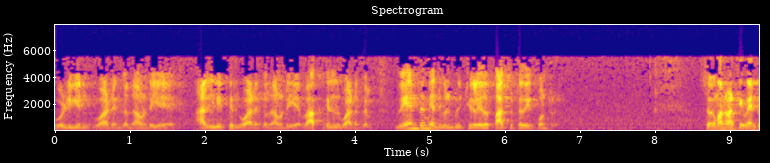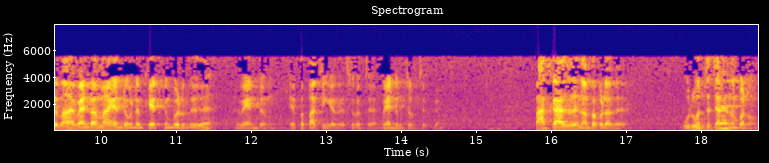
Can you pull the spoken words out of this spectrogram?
ஒளியில் வாடுங்கள் அவனுடைய அறிவிப்பில் வாடுங்கள் அவனுடைய வாக்குகளில் வாடுங்கள் வேண்டும் என்று விரும்புவீர்கள் ஏதோ பார்த்துட்டதை போன்று. சுகமான வாழ்க்கை வேண்டுமா வேண்டாமா என்று உங்களிடம் கேட்கும் பொழுது வேண்டும். எப்ப பார்த்தீங்க அது சுகத்தை? வேண்டும் சுகத்திற்கு. பார்க்காததை நம்பக்கூடாது. உருவத்தை தானே நம்பணும்.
